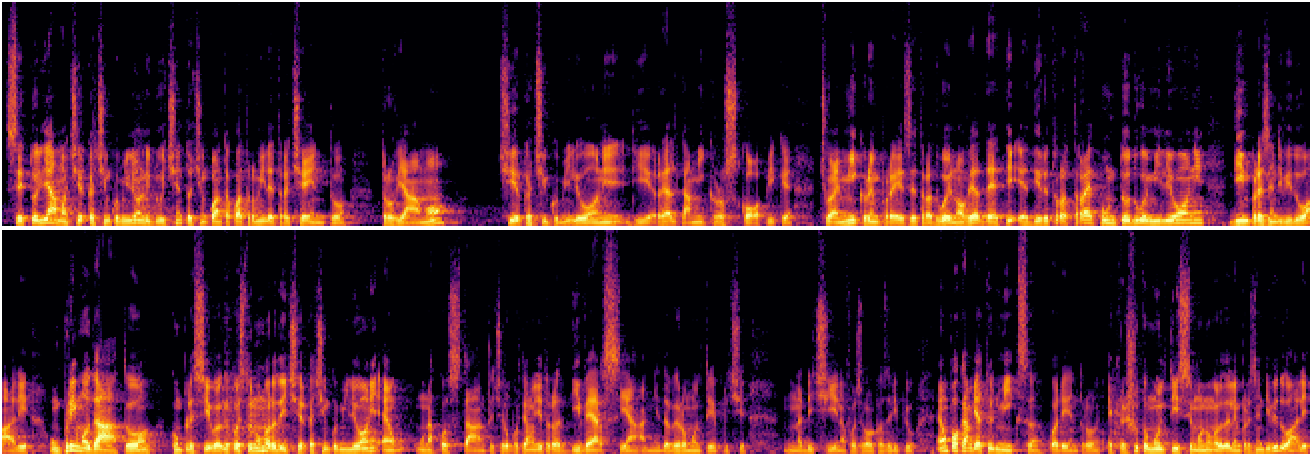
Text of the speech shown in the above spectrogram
Se togliamo a circa 5 milioni 254.300 troviamo circa 5 milioni di realtà microscopiche, cioè microimprese tra 2 e 9 addetti e addirittura 3.2 milioni di imprese individuali. Un primo dato complessivo è che questo numero di circa 5 milioni è una costante, ce lo portiamo dietro da diversi anni, davvero molteplici, una decina, forse qualcosa di più. È un po' cambiato il mix qua dentro, è cresciuto moltissimo il numero delle imprese individuali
